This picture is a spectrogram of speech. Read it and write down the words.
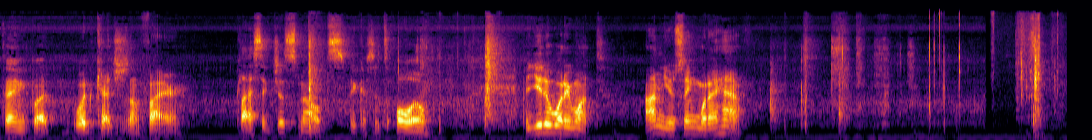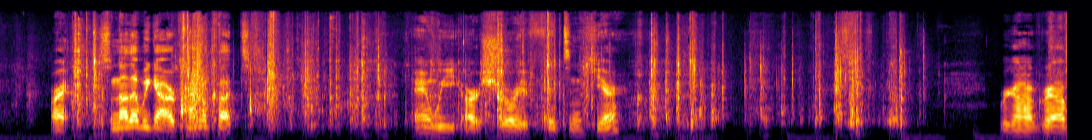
thing, but wood catches on fire. plastic just melts because it's oil. But you do what you want. I'm using what I have. Alright, so now that we got our panel cut and we are sure it fits in here, we're gonna grab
